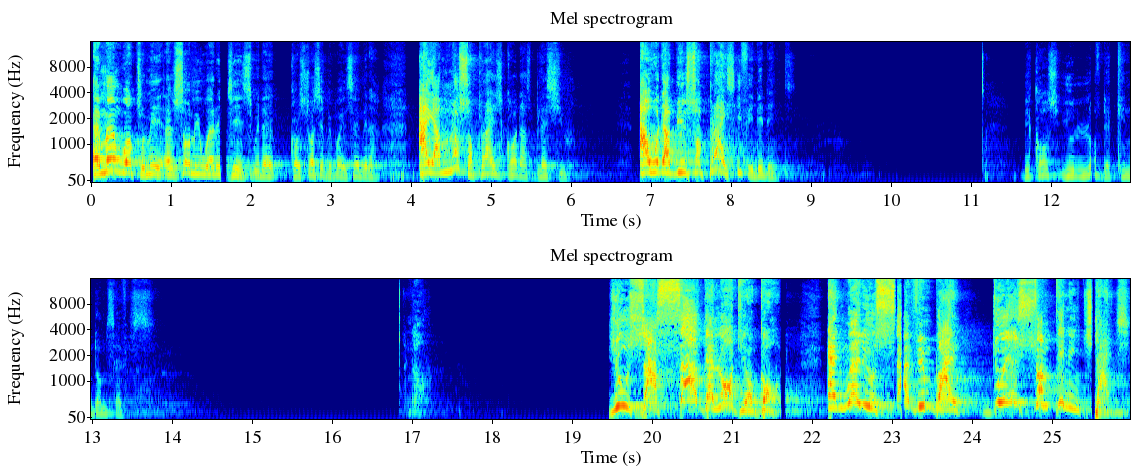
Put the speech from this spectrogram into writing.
A man walked to me and saw me wearing jeans with the construction people and said, I am not surprised God has blessed you. I would have been surprised if he didn't. Because you love the kingdom service. No. You shall serve the Lord your God. And when you serve him by doing something in church,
